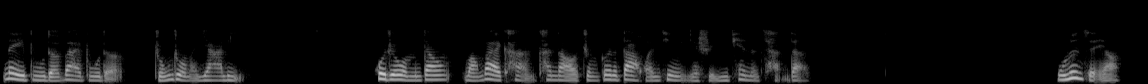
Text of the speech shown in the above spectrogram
内部的、外部的种种的压力，或者我们当往外看，看到整个的大环境也是一片的惨淡。无论怎样，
